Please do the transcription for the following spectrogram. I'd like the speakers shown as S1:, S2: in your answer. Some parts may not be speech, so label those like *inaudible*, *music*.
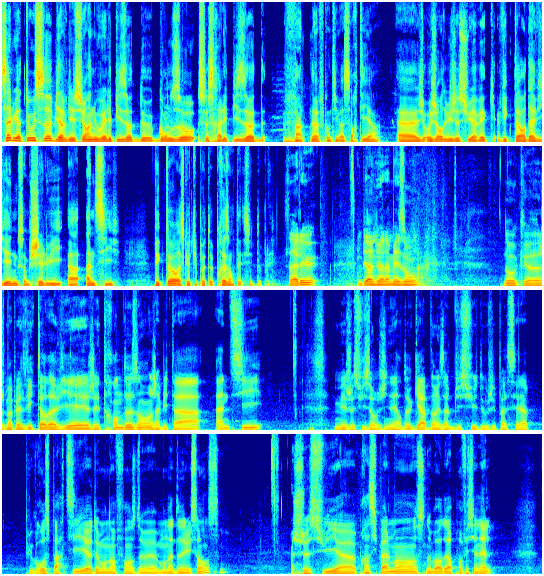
S1: Salut à tous, bienvenue sur un nouvel épisode de Gonzo. Ce sera l'épisode 29 quand il va sortir. Euh, Aujourd'hui, je suis avec Victor Davier. Nous sommes chez lui à Annecy. Victor, est-ce que tu peux te présenter, s'il te plaît?
S2: Salut, bienvenue à la maison. Donc, euh, je m'appelle Victor Davier, j'ai 32 ans, j'habite à Annecy, mais je suis originaire de Gap dans les Alpes du Sud où j'ai passé la plus grosse partie euh, de mon enfance, de mon adolescence. Je suis euh, principalement snowboarder professionnel,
